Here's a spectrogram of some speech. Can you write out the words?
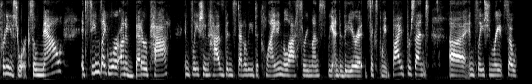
pretty historic. So now it seems like we're on a better path. Inflation has been steadily declining the last three months. We ended the year at 6.5% uh, inflation rate. So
